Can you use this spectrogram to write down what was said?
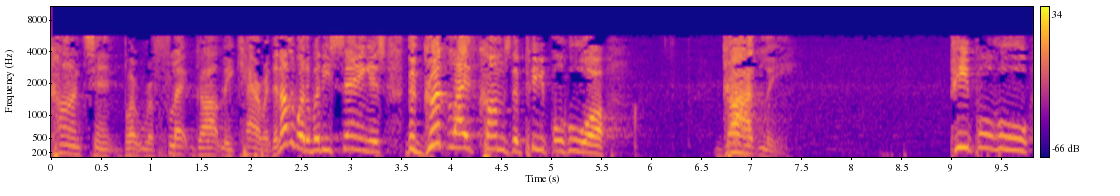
content, but reflect godly character. In other words, what he's saying is the good life comes to people who are godly. People who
